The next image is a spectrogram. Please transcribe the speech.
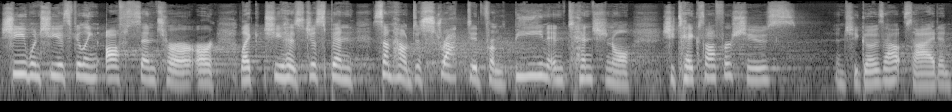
she, when she is feeling off center or like she has just been somehow distracted from being intentional, she takes off her shoes and she goes outside and,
